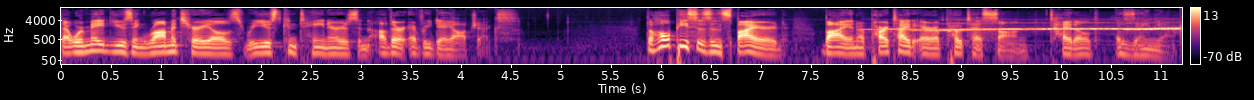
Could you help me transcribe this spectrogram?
that were made using raw materials, reused containers, and other everyday objects. The whole piece is inspired by an apartheid era protest song titled Azania.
